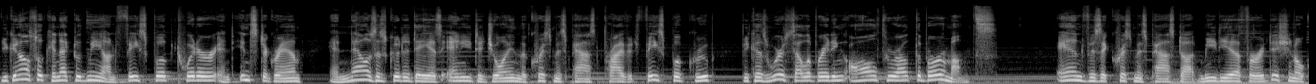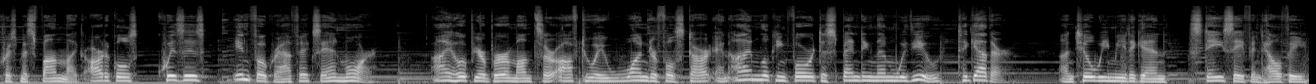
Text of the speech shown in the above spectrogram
You can also connect with me on Facebook, Twitter, and Instagram, and now's as good a day as any to join the Christmas Past private Facebook group because we're celebrating all throughout the Ber months. And visit ChristmasPast.media for additional Christmas fun like articles, quizzes, infographics, and more. I hope your Ber months are off to a wonderful start, and I'm looking forward to spending them with you together. Until we meet again, stay safe and healthy,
